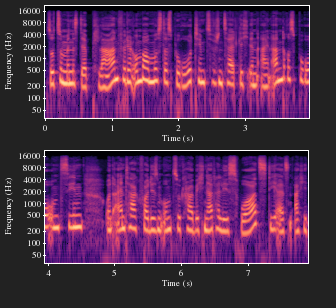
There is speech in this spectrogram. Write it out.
So zumindest der Plan. Für den Umbau muss das Büroteam zwischenzeitlich in ein anderes Büro umziehen und einen Tag vor diesem Umzug habe ich Natalie Swartz, die als Architektin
